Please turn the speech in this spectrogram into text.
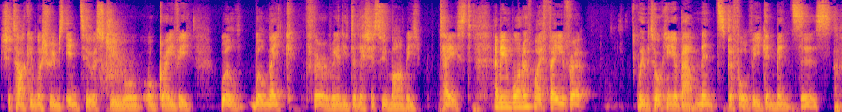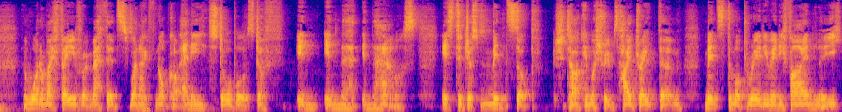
shiitake mushrooms into a stew or, or gravy will will make for a really delicious umami taste. I mean, one of my favorite. We were talking about mince before vegan minces, and one of my favorite methods when I've not got any store bought stuff in in the in the house is to just mince up shiitake mushrooms, hydrate them, mince them up really, really finely,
